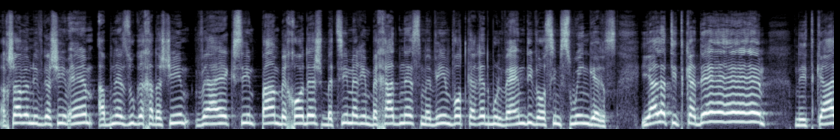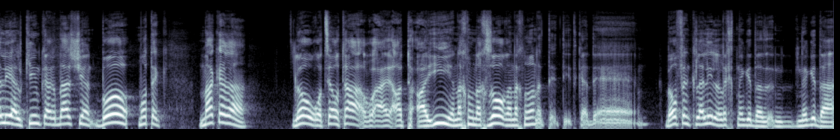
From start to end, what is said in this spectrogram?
עכשיו הם נפגשים, הם, הבני זוג החדשים והאקסים, פעם בחודש בצימרים בחד נס, מביאים וודקה רדבול ו MD ועושים swingers. יאללה, תתקדם! נתקע לי על קים קרדשיאן. בוא, מותק, מה קרה? לא, הוא רוצה אותה, ההיא, אנחנו נחזור, אנחנו לא... תתקדם. באופן כללי, ללכת נגד, ה, נגד, ה,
